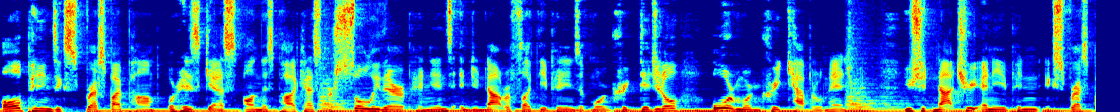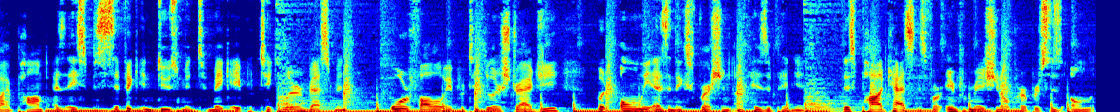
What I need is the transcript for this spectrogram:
All opinions expressed by Pomp or his guests on this podcast are solely their opinions and do not reflect the opinions of Morgan Creek Digital or Morgan Creek Capital Management. You should not treat any opinion expressed by Pomp as a specific inducement to make a particular investment or follow a particular strategy, but only as an expression of his opinion. This podcast is for informational purposes only.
